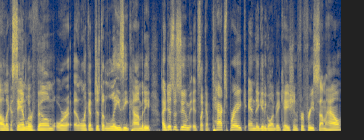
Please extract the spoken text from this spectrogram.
uh, like a sandler film or uh, like a just a lazy comedy i just assume it's like a tax break and they get to go on vacation for free somehow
